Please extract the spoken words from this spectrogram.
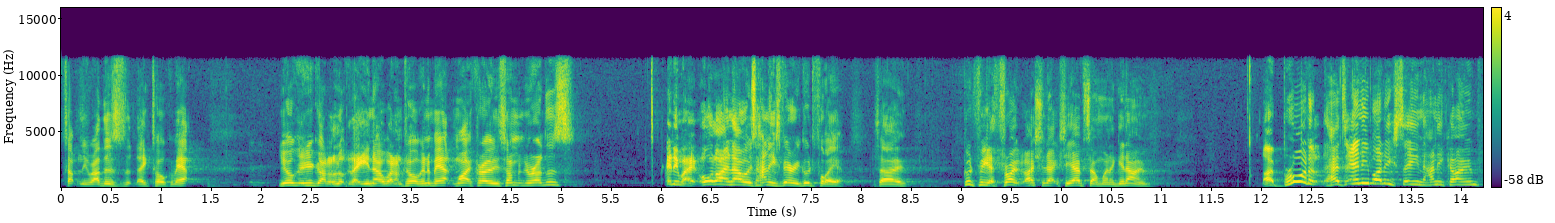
something or others that they talk about. You you got to look that you know what I'm talking about. Micro something or others. Anyway, all I know is honey's very good for you. So good for your throat. I should actually have some when I get home. I brought it. Has anybody seen honeycomb?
